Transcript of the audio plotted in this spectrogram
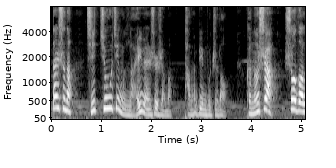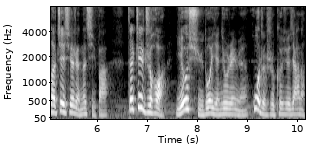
但是呢，其究竟来源是什么，他们并不知道。可能是啊，受到了这些人的启发，在这之后啊，也有许多研究人员或者是科学家呢，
